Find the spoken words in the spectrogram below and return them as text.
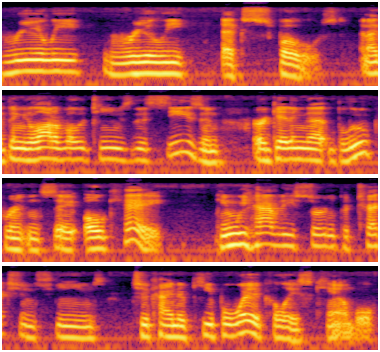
really, really exposed. And I think a lot of other teams this season are getting that blueprint and say, okay, can we have these certain protection schemes to kind of keep away Calais Campbell?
